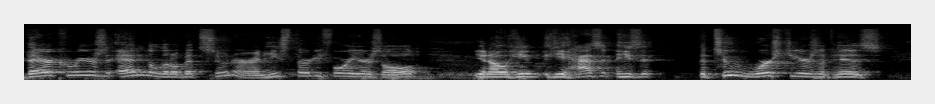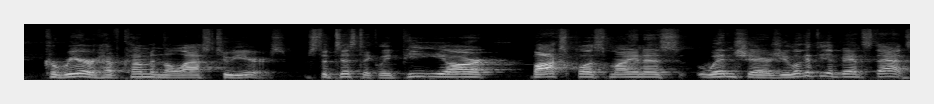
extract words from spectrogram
their careers end a little bit sooner. And he's 34 years old. You know, he he hasn't he's the two worst years of his career have come in the last two years statistically. PER box plus minus win shares. You look at the advanced stats,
